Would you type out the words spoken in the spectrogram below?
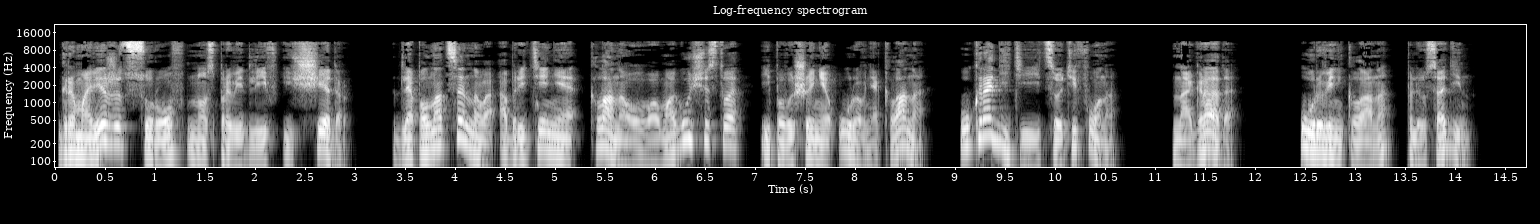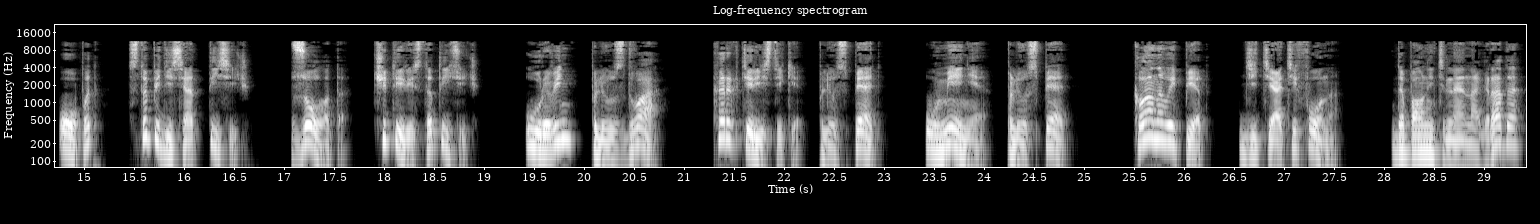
Громовержец суров, но справедлив и щедр. Для полноценного обретения кланового могущества и повышения уровня клана украдите яйцо Тифона. Награда. Уровень клана плюс 1. Опыт 150 тысяч. Золото 400 тысяч. Уровень плюс 2. Характеристики плюс 5. Умение плюс 5. Клановый пет. Дитя Тифона. Дополнительная награда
